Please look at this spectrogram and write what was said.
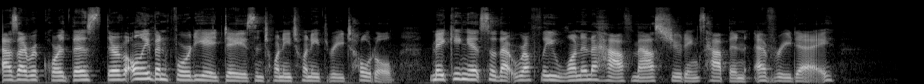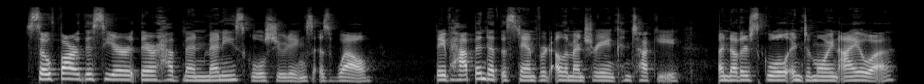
As I record this, there have only been 48 days in 2023 total, making it so that roughly one and a half mass shootings happen every day. So far this year, there have been many school shootings as well, They've happened at the Stanford Elementary in Kentucky, another school in Des Moines, Iowa,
